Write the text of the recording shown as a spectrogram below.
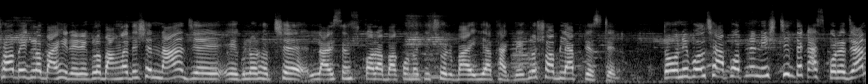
সব এগুলো বাহিরের এগুলো বাংলাদেশের না যে এগুলোর হচ্ছে লাইসেন্স করা বা কোনো কিছুর বা ইয়া থাকবে এগুলো সব ল্যাব টেস্টেড তো উনি বলছে আপু আপনি নিশ্চিন্তে কাজ করে যান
